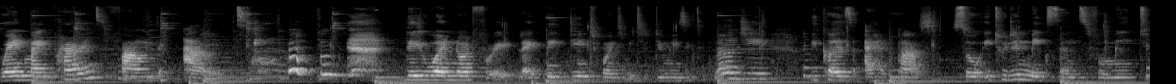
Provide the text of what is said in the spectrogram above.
When my parents found out, they were not for it. Like they didn't want me to do music technology because I had passed. So it wouldn't make sense for me to,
